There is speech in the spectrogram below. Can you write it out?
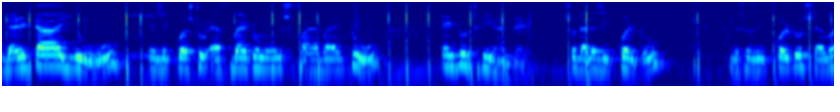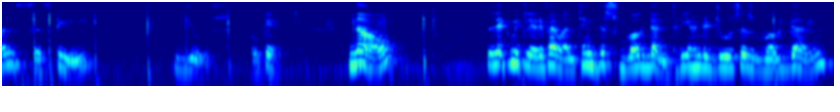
delta U is equals to F by 2 means 5 by 2 into 300. So that is equal to this is equal to 750 joules. Okay. Now let me clarify one thing. This work done 300 joules is work done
